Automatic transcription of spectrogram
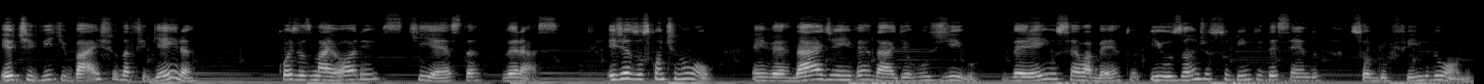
Eu te vi debaixo da figueira? Coisas maiores que esta verás. E Jesus continuou: Em verdade, em verdade eu vos digo: verei o céu aberto e os anjos subindo e descendo sobre o Filho do Homem.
